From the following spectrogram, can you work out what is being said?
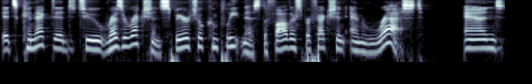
it's connected to resurrection, spiritual completeness, the Father's perfection, and rest. And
